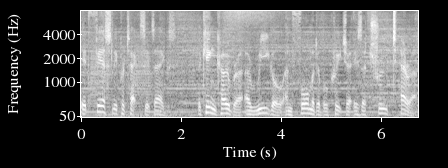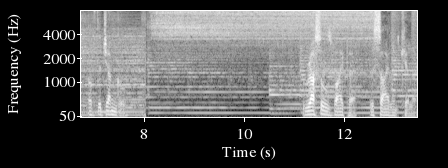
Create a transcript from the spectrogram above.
it fiercely protects its eggs. The king cobra, a regal and formidable creature, is a true terror of the jungle. Russell's Viper, the silent killer.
